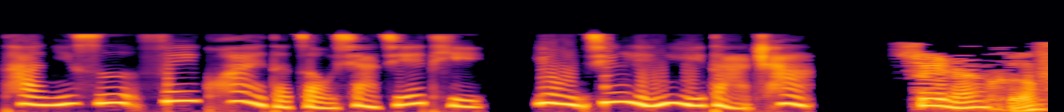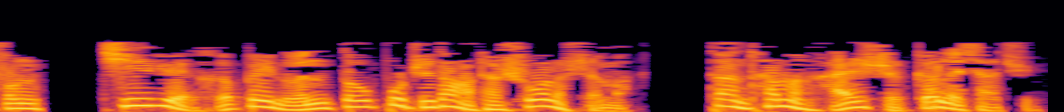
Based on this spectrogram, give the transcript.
坦尼斯飞快的走下阶梯，用精灵语打岔。虽然和风、七月和贝伦都不知道他说了什么，但他们还是跟了下去。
